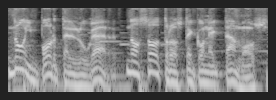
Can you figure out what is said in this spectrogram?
No importa el lugar, nosotros te conectamos.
